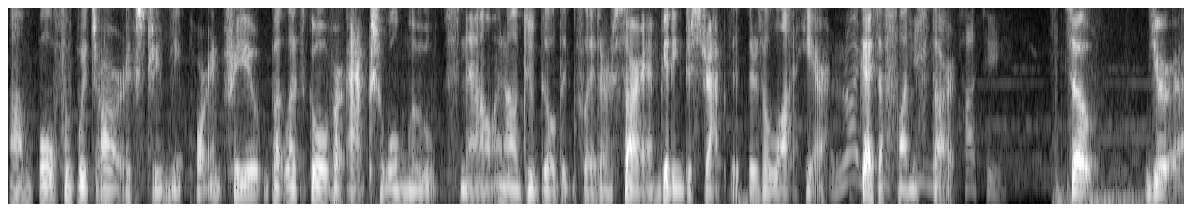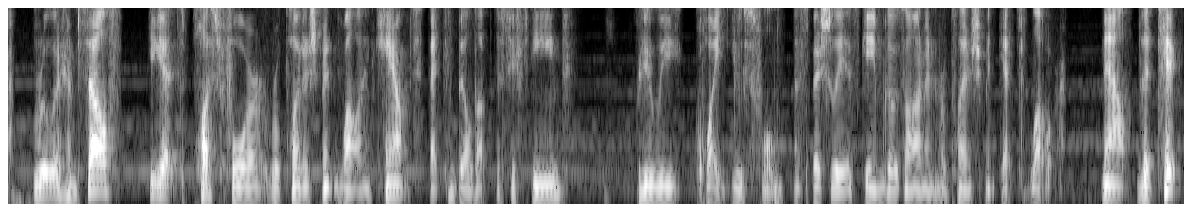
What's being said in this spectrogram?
um, both of which are extremely important for you. But let's go over actual moves now, and I'll do buildings later. Sorry, I'm getting distracted. There's a lot here. This guy's a fun start. So, your ruler himself, he gets plus four replenishment while encamped. That can build up to 15. Really quite useful, especially as game goes on and replenishment gets lower. Now, the tick,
